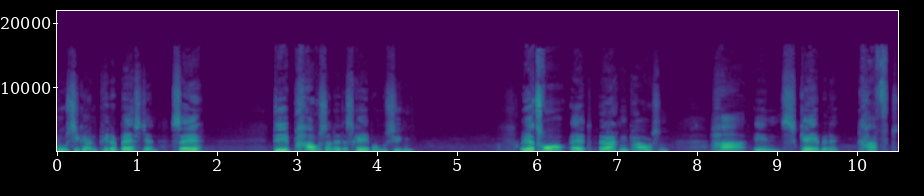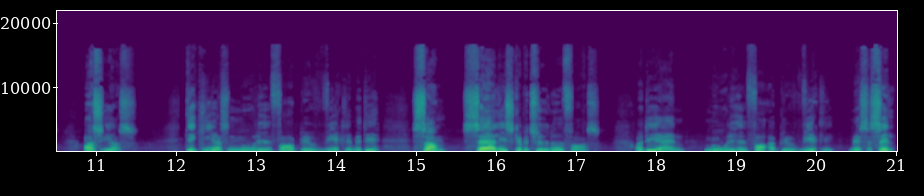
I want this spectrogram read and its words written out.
Musikeren Peter Bastian sagde, det er pauserne, der skaber musikken. Og jeg tror, at ørkenpausen har en skabende kraft, også i os. Det giver os en mulighed for at blive virkelig med det, som særligt skal betyde noget for os. Og det er en mulighed for at blive virkelig med sig selv.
